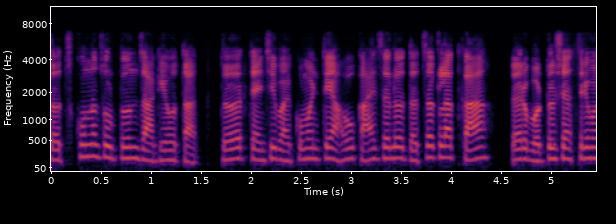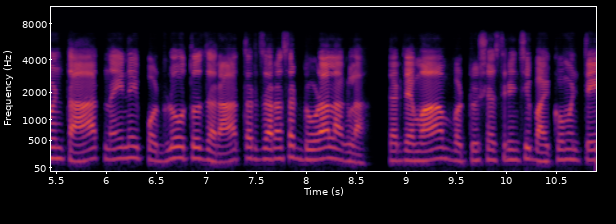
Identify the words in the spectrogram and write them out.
दचकूनच उठून जागे होतात. तर त्यांची बायको म्हणते अहो काय झालं? दचकलात का? तर बटू शास्त्री म्हणतात नाही नाही पडलो होतो जरा तर जरासा डोळा लागला. तर तेव्हा बटू शास्त्रींची बायको म्हणते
